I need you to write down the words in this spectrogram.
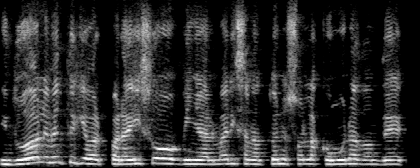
Indudablemente que Valparaíso, Viña del Mar y San Antonio son las comunas donde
